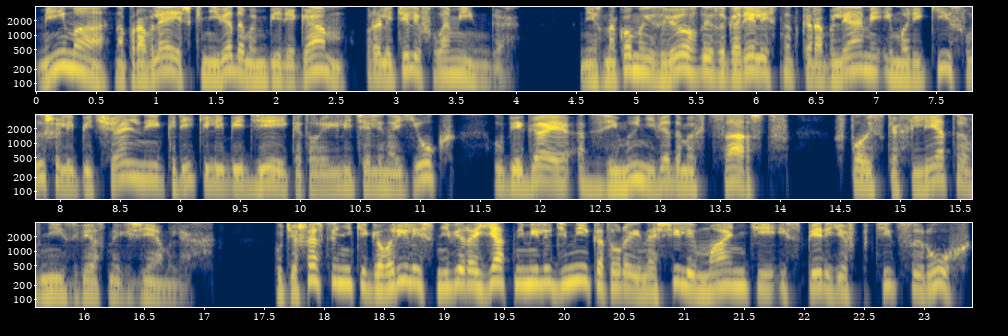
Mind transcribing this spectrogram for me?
мимо, направляясь к неведомым берегам, пролетели фламинго. Незнакомые звезды загорелись над кораблями, и моряки слышали печальные крики лебедей, которые летели на юг, убегая от зимы неведомых царств, в поисках лета в неизвестных землях. Путешественники говорили с невероятными людьми, которые носили мантии из перьев птицы рух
